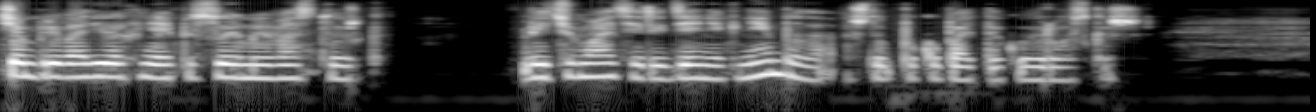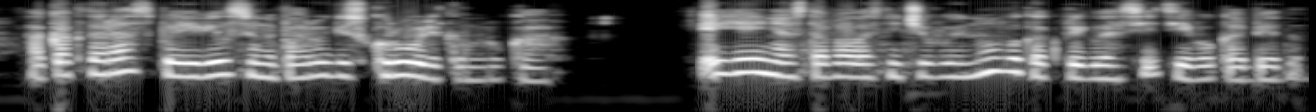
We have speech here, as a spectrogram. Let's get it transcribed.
чем приводил их неописуемый восторг. Ведь у матери денег не было, чтобы покупать такую роскошь. А как-то раз появился на пороге с кроликом в руках, и ей не оставалось ничего иного, как пригласить его к обеду.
